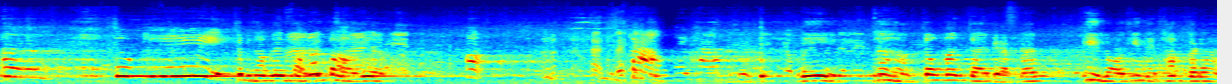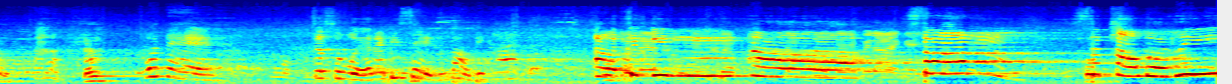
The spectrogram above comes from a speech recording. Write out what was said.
เออเจ้าพี่ จะไปทำอะไรสัตว์หรือเปล่าเนี่ย เอ่อเปล่าไหมคะ นี่ถ้าหากเจ้ามั่นใจแบบนั้น พี่รอที่ในถ้ำก็ได้นะว่าแต่จะสวยอะไรพิเศษหรือเปล่าพี่คะเออจะกินเอ่อส้มสตรอเบอรี่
